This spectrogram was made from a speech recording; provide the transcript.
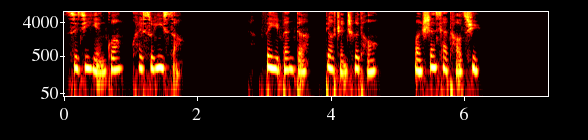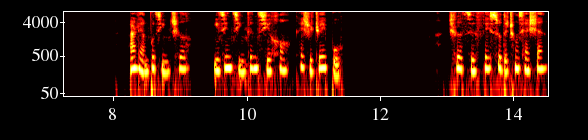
司机眼光快速一扫，飞一般的调转车头，往山下逃去。而两部警车已经紧跟其后，开始追捕。车子飞速的冲下山，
